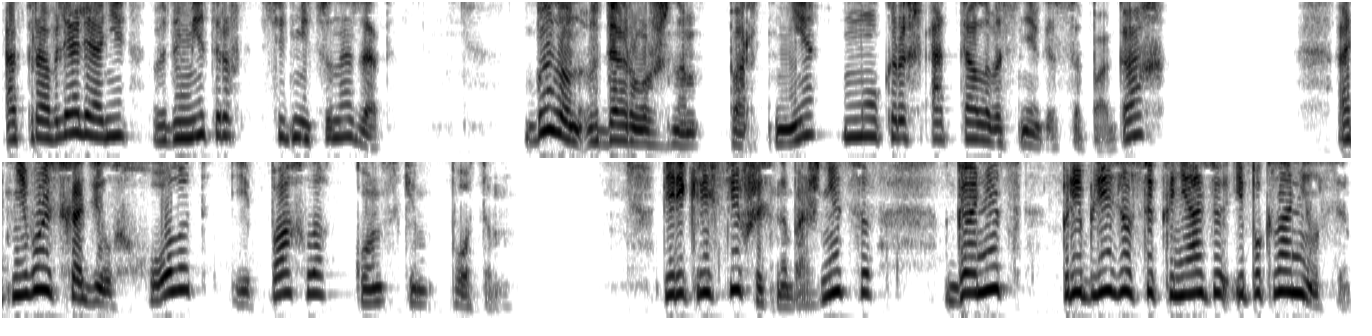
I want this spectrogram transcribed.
отправляли они в Дмитров седмицу назад. Был он в дорожном портне, мокрых от талого снега сапогах. От него исходил холод и пахло конским потом. Перекрестившись на божницу, гонец приблизился к князю и поклонился.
